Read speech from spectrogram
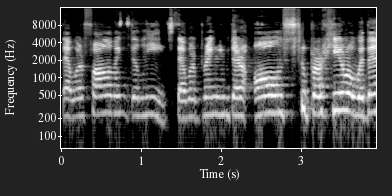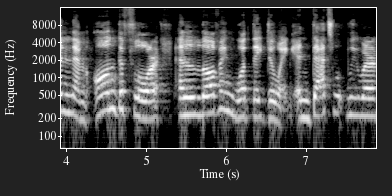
that were following the leads, that were bringing their own superhero within them on the floor and loving what they're doing. And that's what we were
